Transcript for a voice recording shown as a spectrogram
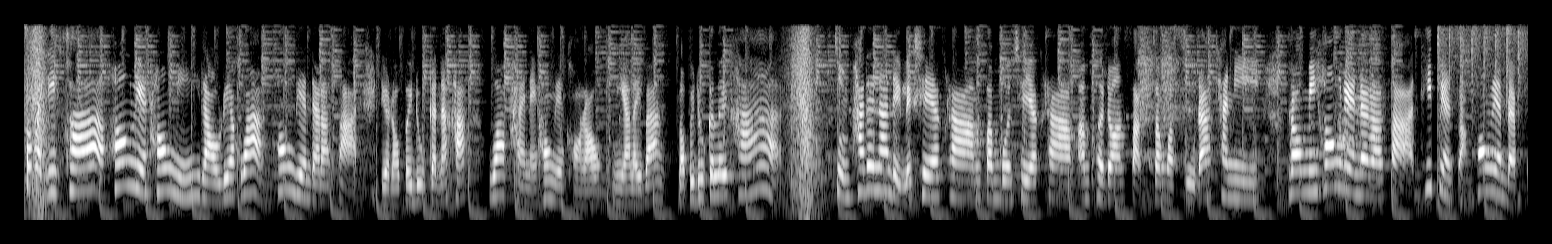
สวัสดีค่ะ ห้องเรียนห้องนี้เราเรียกว่าห้องเรียนดาราศาสตร์ เดี๋ยวเราไปดูกันนะคะ ว่าภายในห้องเรียนของเรามีอะไรบ้าง เราไปดูกันเลยค่ะ ศูนย์พัฒนาเด็กเล็กเชียคราม ตำบลเชียคราม อำเภอดอนสักจังหวัดสุราษฎร์ธานี เรามีห้องเรียนดาราศาสตร์ที่เปลี่ยนจากห้องเรียนแบบป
